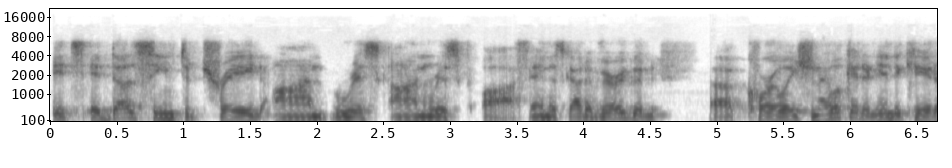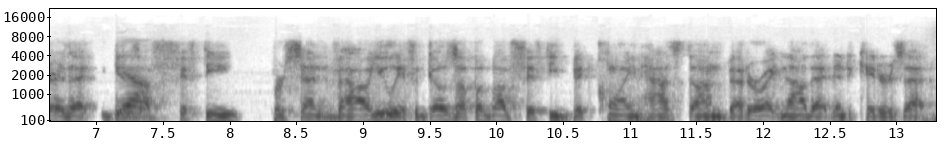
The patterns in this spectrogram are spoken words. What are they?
it's, it does seem to trade on risk on risk off. And it's got a very good uh, correlation. I look at an indicator that gives yeah. a 50 percent value. If it goes up above 50, Bitcoin has done better. Right now, that indicator is at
